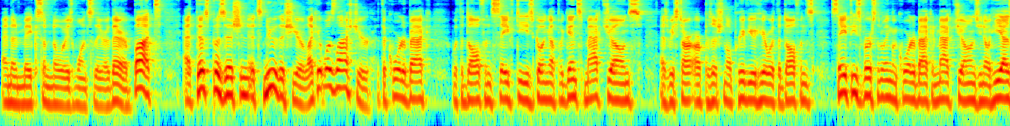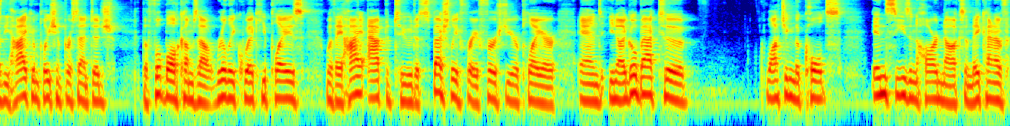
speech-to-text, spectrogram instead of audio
and then make some noise once they are there. But at this position, it's new this year, like it was last year at the quarterback with the Dolphins safeties going up against Mac Jones as we start our positional preview here with the Dolphins safeties versus the New England quarterback and Mac Jones. You know, he has the high completion percentage. The football comes out really quick. He plays with a high aptitude, especially for a first year player. And, you know, I go back to watching the Colts in season hard knocks, and they kind of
